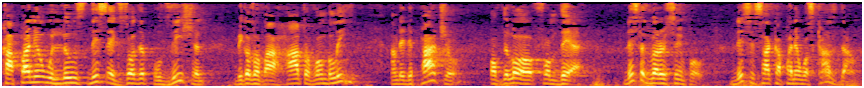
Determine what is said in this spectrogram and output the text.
Capernaum will lose this exalted position because of our heart of unbelief and the departure of the Lord from there. This is very simple. This is how Capernaum was cast down.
